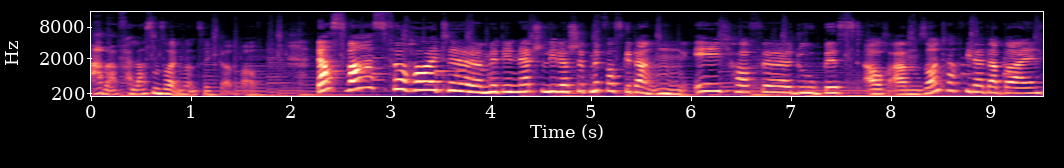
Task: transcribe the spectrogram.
aber verlassen sollten wir uns nicht darauf. Das war's für heute mit den Natural Leadership Mittwochsgedanken. Ich hoffe, du bist auch am Sonntag wieder dabei.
